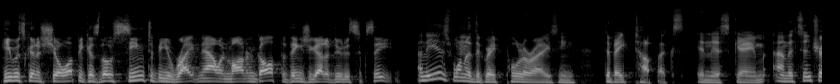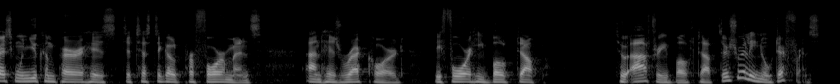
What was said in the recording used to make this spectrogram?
he was going to show up because those seem to be right now in modern golf the things you got to do to succeed. And he is one of the great polarizing debate topics in this game. And it's interesting when you compare his statistical performance and his record before he bulked up to after he bulked up, there's really no difference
